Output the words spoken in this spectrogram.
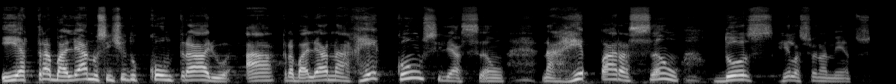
e a trabalhar no sentido contrário, a trabalhar na reconciliação, na reparação dos relacionamentos.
